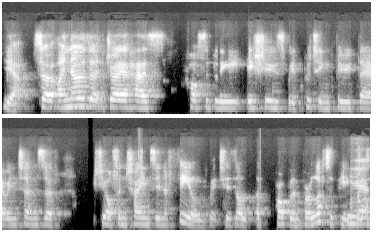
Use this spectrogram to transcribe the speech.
Yeah. So I know that Drea has possibly issues with putting food there in terms of she often trains in a field, which is a, a problem for a lot of people. Yeah.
